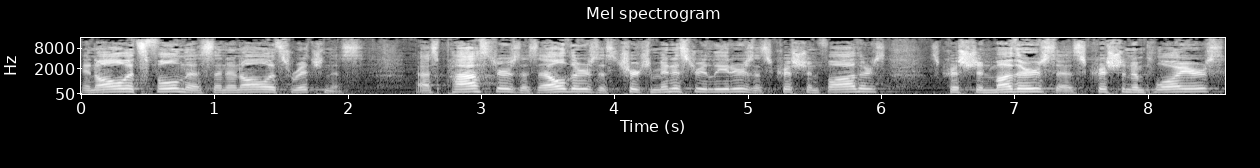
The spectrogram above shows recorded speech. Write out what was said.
in all its fullness and in all its richness. As pastors, as elders, as church ministry leaders, as Christian fathers, as Christian mothers, as Christian employers,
